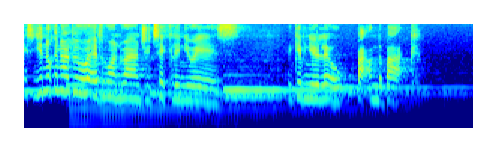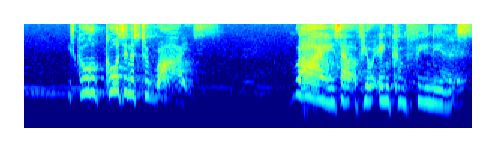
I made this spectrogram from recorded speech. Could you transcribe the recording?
is you're not going to have everyone around you tickling your ears and giving you a little pat on the back. He's causing us to rise. Rise out of your inconvenience.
